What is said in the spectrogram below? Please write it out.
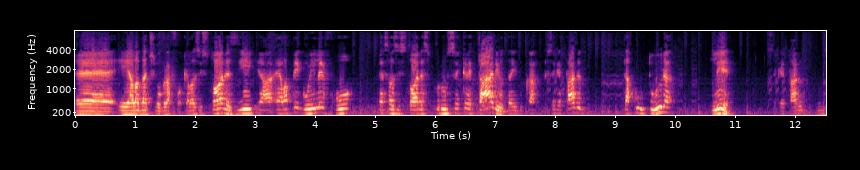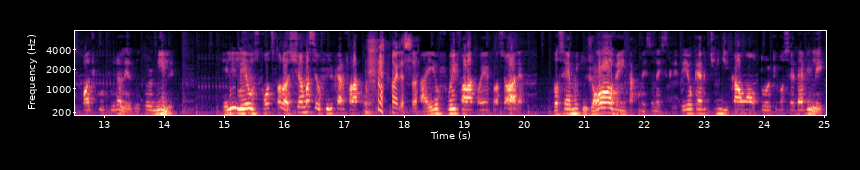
É, e ela datilografou aquelas histórias e ela pegou e levou essas histórias para o secretário da educação, secretário da cultura ler, secretário municipal de cultura ler, o Dr. Miller. Ele leu os contos e falou: chama seu filho, quero falar com ele. Olha só. Aí eu fui falar com ele e falei assim: olha, você é muito jovem, está começando a escrever, eu quero te indicar um autor que você deve ler.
